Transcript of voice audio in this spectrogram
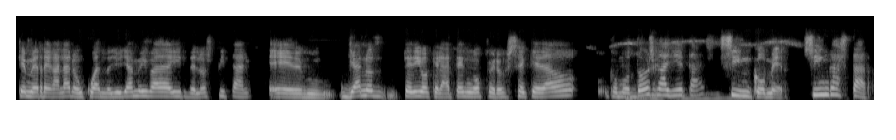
que me regalaron cuando yo ya me iba a ir del hospital, em, ya no te digo que la tengo, pero se he quedado como dos galletas sin comer, sin gastar.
